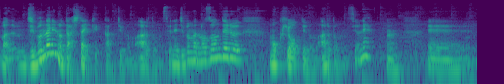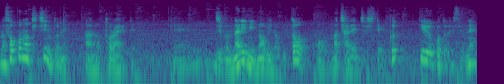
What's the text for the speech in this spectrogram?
まあ、自分なりの出したい結果っていうのもあると思うんですよね。自分が望んでる目標っていうのもあると思うんですよね。うんえーまあ、そこもきちんとね、あの捉えて、えー、自分なりにのびのびと、まあ、チャレンジしていくっていうことですよね。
